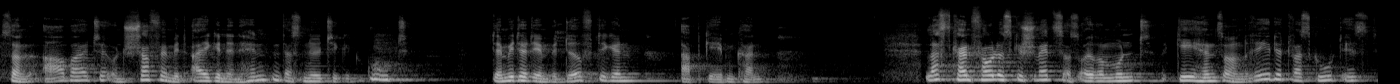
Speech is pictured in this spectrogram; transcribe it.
sondern arbeite und schaffe mit eigenen Händen das nötige Gut, damit er dem Bedürftigen abgeben kann. Lasst kein faules Geschwätz aus eurem Mund gehen, sondern redet, was gut ist,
